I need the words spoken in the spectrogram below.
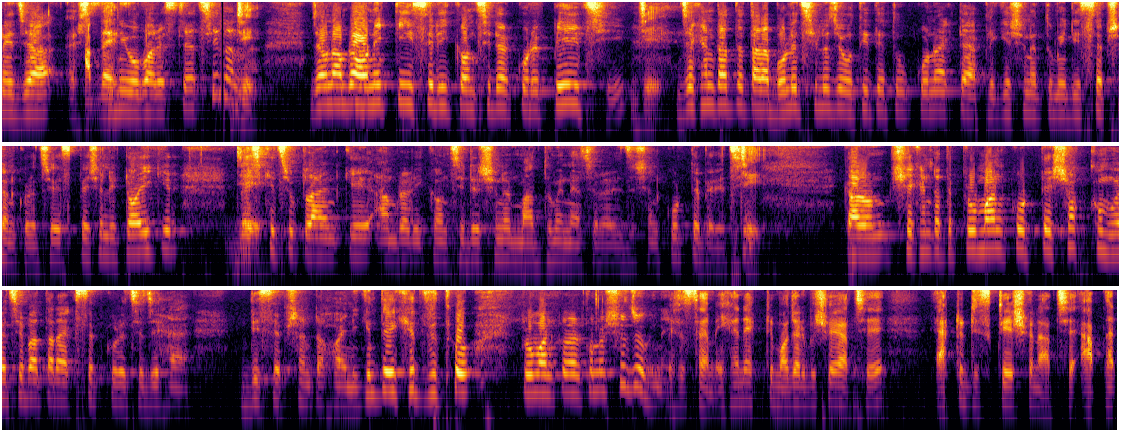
নেই যা তিনি ওভারস্টে ছিলেন জি। না যেমন আমরা অনেক কেসে রিকনসিডার করে পেয়েছি। যেখানটাতে তারা বলেছিল যে অতীতে তো কোনো একটা অ্যাপ্লিকেশনে তুমি রিসেপশন করেছ স্পেশালি টয়কের বেশ কিছু ক্লায়েন্টকে আমরা রিকনসিডারেশনের মাধ্যমে ন্যাচারালাইজেশন করতে পেরেছি। কারণ সেখানটাতে প্রমাণ করতে সক্ষম হয়েছে বা তারা অ্যাকসেপ্ট করেছে যে হ্যাঁ ডিসেপশনটা হয়নি। কিন্তু এই ক্ষেত্রে তো প্রমাণ করার কোনো সুযোগ নেই। স্যাম এখানে একটি মজার বিষয় আছে একটা ডিসক্রিপশন আছে। আপনার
